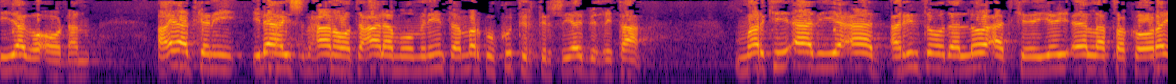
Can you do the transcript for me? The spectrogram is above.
iyaga oo dhan. Aayaadkani ilaahay subxaanahu watacaala mu'miniinta markuu ku tirtirsiyey bixitaan. Markii aada iyo aad arrintooda loo adkeeyey ee la takooray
